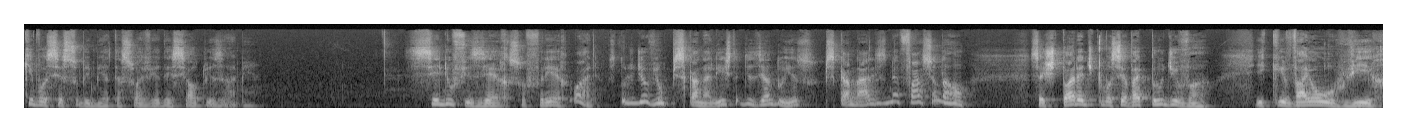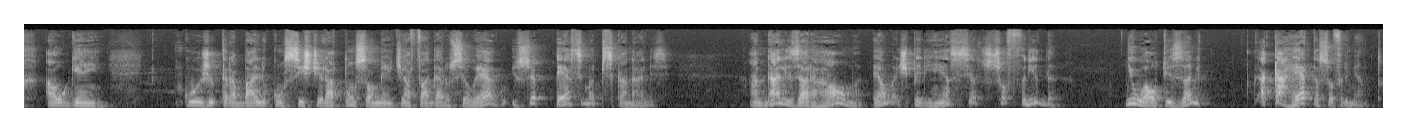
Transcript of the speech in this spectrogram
Que você submeta a sua vida a esse autoexame se ele o fizer sofrer, olha, todo dia eu vi um psicanalista dizendo isso. Psicanálise não é fácil, não. Essa história de que você vai para o divã e que vai ouvir alguém cujo trabalho consistirá tão somente em afagar o seu ego, isso é péssima psicanálise. Analisar a alma é uma experiência sofrida. E o autoexame acarreta sofrimento.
